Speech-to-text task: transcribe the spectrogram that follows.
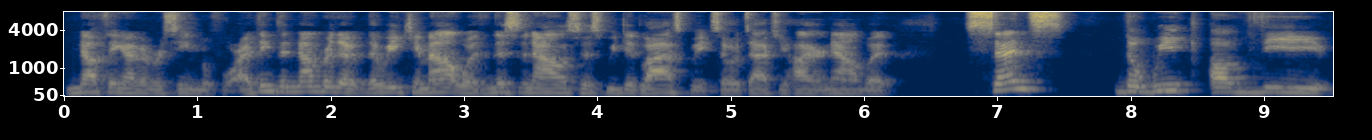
nothing I've ever seen before. I think the number that, that we came out with, and this is analysis we did last week, so it's actually higher now, but since the week of the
